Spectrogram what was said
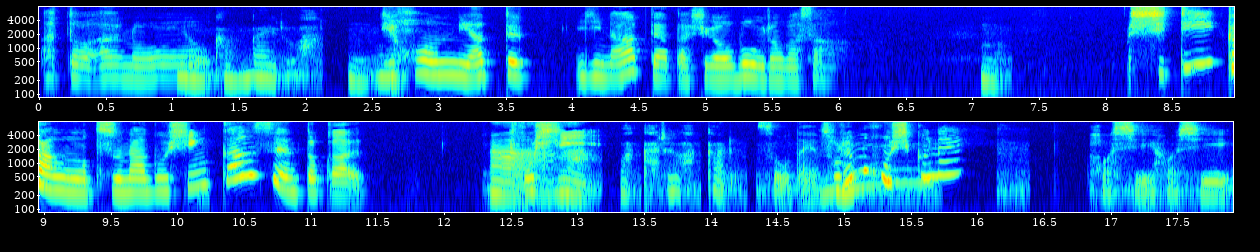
あとあの考えるわ、うん。日本にあっていいなって私が思うのはさうん。シティ間をつなぐ新幹線とか欲しい。わかるわかる。そうだよね。それも欲しくない？欲しい欲しい。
